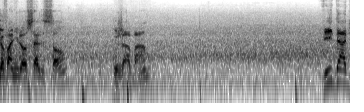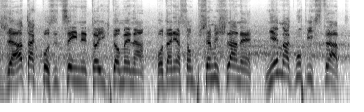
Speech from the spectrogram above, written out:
Giovanni Lo Celso. Kurzawa. Widać, że atak pozycyjny to ich domena. Podania są przemyślane. Nie ma głupich strat.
